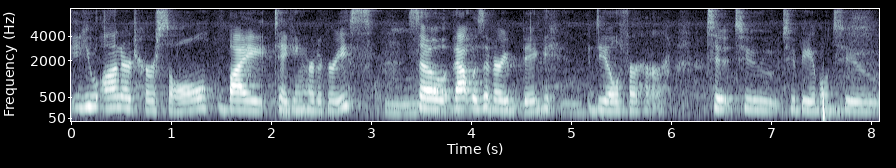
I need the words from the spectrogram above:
you honored her soul by taking her to Greece. So that was a very big deal for her to, to, to be able to,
